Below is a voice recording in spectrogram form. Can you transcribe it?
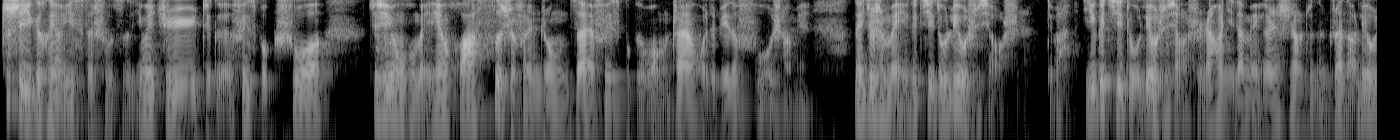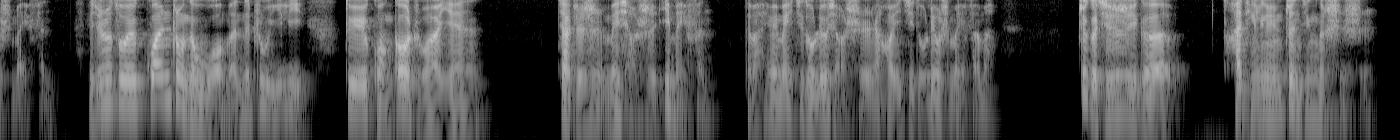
这是一个很有意思的数字，因为据这个 Facebook 说。这些用户每天花四十分钟在 Facebook 的网站或者别的服务上面，那就是每一个季度六十小时，对吧？一个季度六十小时，然后你在每个人身上只能赚到六十美分。也就是说，作为观众的我们的注意力，对于广告主而言，价值是每小时一美分，对吧？因为每季度六小时，然后一季度六十美分嘛。这个其实是一个还挺令人震惊的事实。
